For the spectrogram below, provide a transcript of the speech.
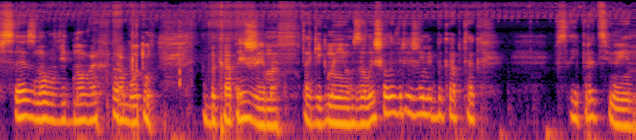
все знову відновить роботу бекап режиму. Так як ми його залишили в режимі бекап, так все і працює.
